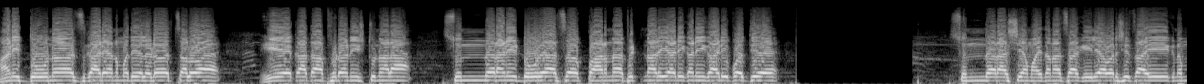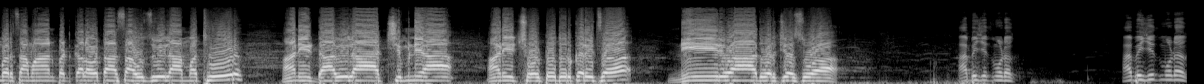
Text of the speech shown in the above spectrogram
आणि दोनच गाड्यांमध्ये लढत चालू आहे. एक आता पुढं निष्ठून आला. सुंदर आणि डोळ्याचं पारणं फिटणारी या ठिकाणी गाडी पळतीय. सुंदर अशा मैदानाचा गेल्या वर्षीचा एक नंबर सामान पटकाला होता असा उजवीला मथुर आणि डावीला चिमण्या आणि छोटो दुरकरीचं निर्वाद वर्चस्व. अभिजित मोडक. अभिजित मोडक.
